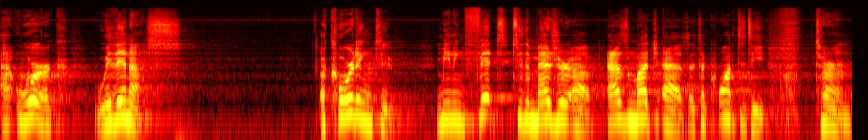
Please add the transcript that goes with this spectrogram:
at work within us. According to meaning fit to the measure of, as much as. It's a quantity term.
